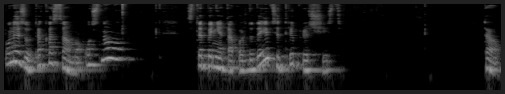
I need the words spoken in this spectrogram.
Унизу така сама основа. Степені також додаються 3 плюс 6. Так,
